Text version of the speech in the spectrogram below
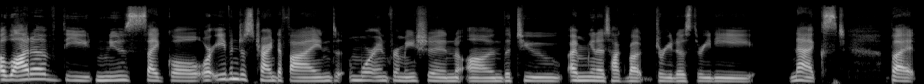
A lot of the news cycle, or even just trying to find more information on the two. I'm going to talk about Doritos 3D next, but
